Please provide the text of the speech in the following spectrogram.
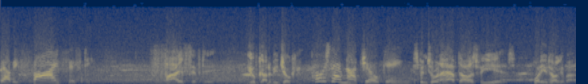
That'll be five fifty. 550? You've got to be joking. Of course I'm not joking. It's been two and a half dollars for years. What are you talking about?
